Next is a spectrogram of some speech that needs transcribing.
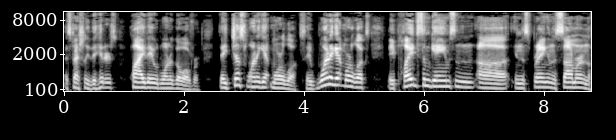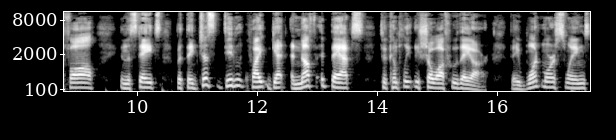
especially the hitters, why they would want to go over. They just want to get more looks. They want to get more looks. They played some games in uh, in the spring, in the summer, in the fall in the States, but they just didn't quite get enough at bats to completely show off who they are. They want more swings.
